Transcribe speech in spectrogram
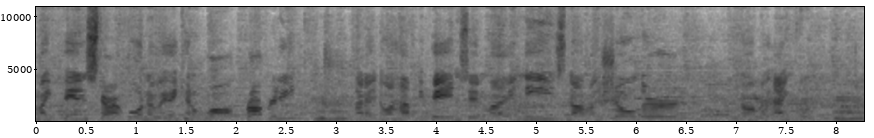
My pain start going away. I can walk properly, Mm-hmm. and I don't have the pains in my knees, not my shoulder, my ankle. Mm,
